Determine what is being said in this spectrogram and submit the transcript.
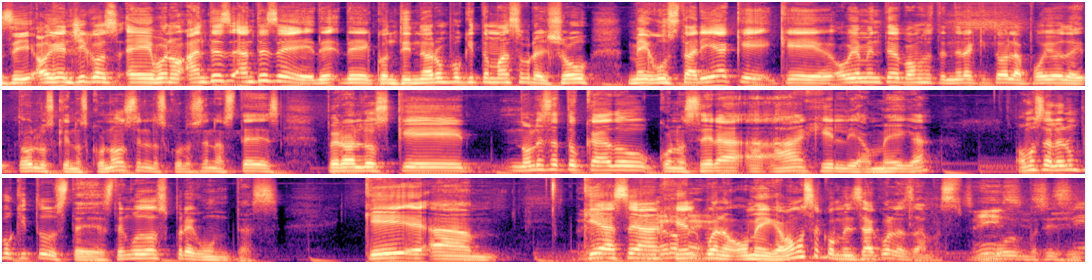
Sí, oigan chicos, eh, bueno, antes, antes de, de, de, continuar un poquito más sobre el show, me gustaría que, que, obviamente vamos a tener aquí todo el apoyo de todos los que nos conocen, los conocen a ustedes, pero a los que no les ha tocado conocer a, a Ángel y a Omega, vamos a hablar un poquito de ustedes. Tengo dos preguntas. ¿Qué, um, ¿qué hace Ángel? Omega. Bueno, Omega, vamos a comenzar con las damas. Sí, Muy- sí, Sí, sí.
